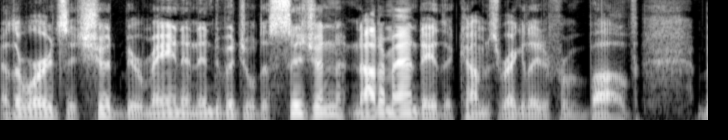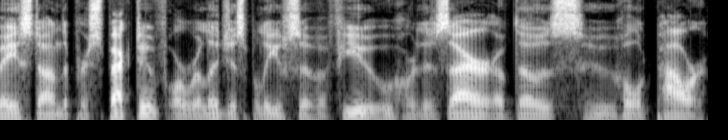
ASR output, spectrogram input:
In other words, it should remain an individual decision, not a mandate that comes regulated from above, based on the perspective or religious beliefs of a few or the desire of those who hold power.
